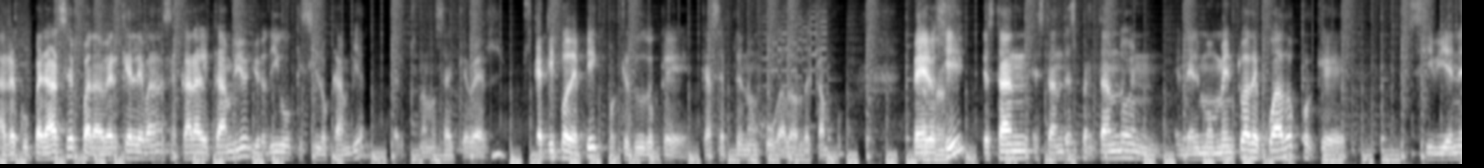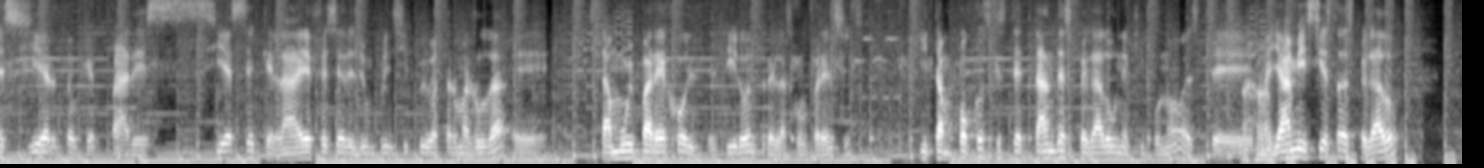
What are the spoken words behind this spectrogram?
a recuperarse para ver qué le van a sacar al cambio. Yo digo que sí lo cambian, pero pues vamos a hay que ver pues, qué tipo de pick, porque dudo que, que, acepten a un jugador de campo. Pero Ajá. sí, están, están despertando en, en, el momento adecuado, porque si bien es cierto que pareciese que la AFC desde un principio iba a estar más ruda, eh, está muy parejo el, el tiro entre las conferencias y tampoco es que esté tan despegado un equipo, ¿no? Este, Miami sí está despegado,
